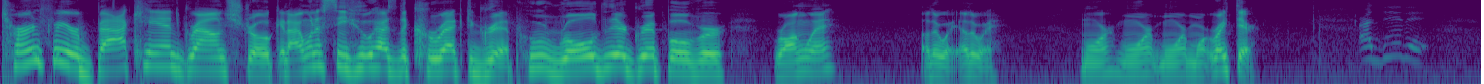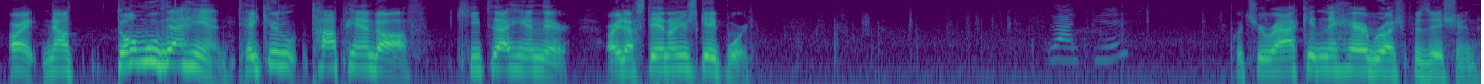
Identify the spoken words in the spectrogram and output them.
Turn for your backhand ground stroke, and I want to see who has the correct grip. Who rolled their grip over wrong way? Other way, other way. More, more, more, more. Right there. I did it. All right, now don't move that hand. Take your top hand off. Keep that hand there. All right, now stand on your skateboard. Like this. Put your racket in the hairbrush position.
